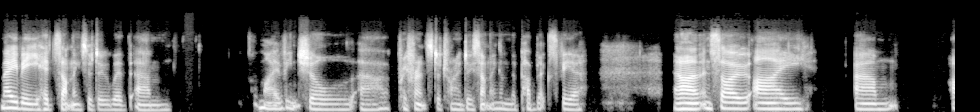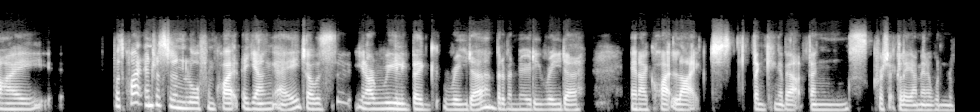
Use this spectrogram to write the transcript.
maybe had something to do with um, my eventual uh, preference to try and do something in the public sphere uh, and so i um, i was quite interested in law from quite a young age. I was, you know, a really big reader, a bit of a nerdy reader, and I quite liked thinking about things critically. I mean, I wouldn't have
